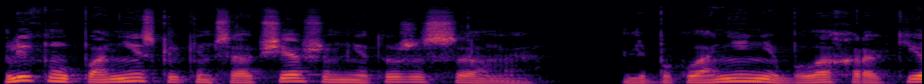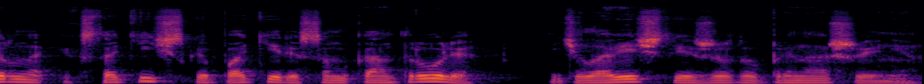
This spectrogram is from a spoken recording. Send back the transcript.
кликнул по нескольким сообщавшим мне то же самое. Для поклонения была характерна экстатическая потеря самоконтроля и человеческие жертвоприношения.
